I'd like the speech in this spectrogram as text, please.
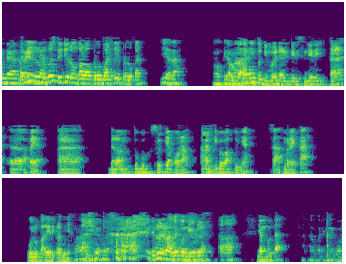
udah. berarti lu berdua setuju dong kalau perubahan itu diperlukan? Iyalah. Mau tidak Perubahan mau. itu dimulai dari diri sendiri. Karena eh, apa ya? eh, dalam tubuh setiap orang akan Ah. tiba waktunya saat mereka gue lupa lirik lagunya. Itu dari lagu tahun 13 Heeh. yang buta. nggak tahu gua denger gua.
